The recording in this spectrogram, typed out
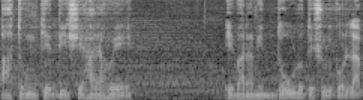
আতঙ্কে দিশেহারা হয়ে এবার আমি দৌড়তে শুরু করলাম।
